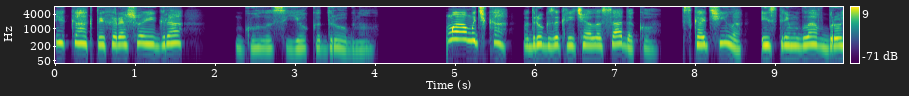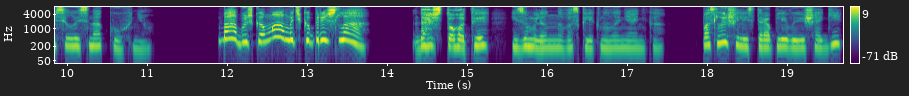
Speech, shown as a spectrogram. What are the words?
И как ты хорошо игра...» Голос Йока дрогнул. «Мамочка!» — вдруг закричала Садако, вскочила и стремглав бросилась на кухню. «Бабушка, мамочка пришла!» «Да что ты!» — изумленно воскликнула нянька. Послышались торопливые шаги,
